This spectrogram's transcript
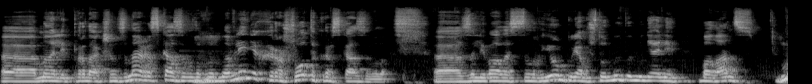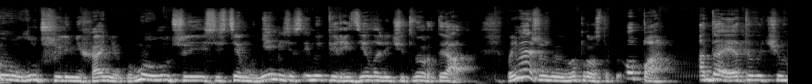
а, Monolith Productions, она рассказывала mm. в обновлениях, хорошо так рассказывала. А, заливалась соловьем прям, что мы поменяли баланс, мы улучшили механику, мы улучшили систему Немезис, и мы переделали четвертый акт. Понимаешь, вопрос такой, опа, а до этого что?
